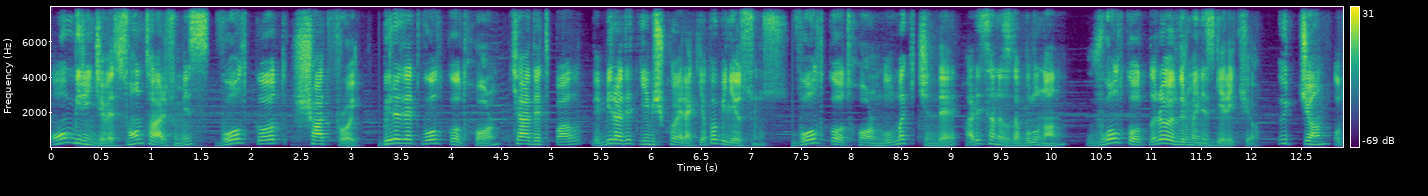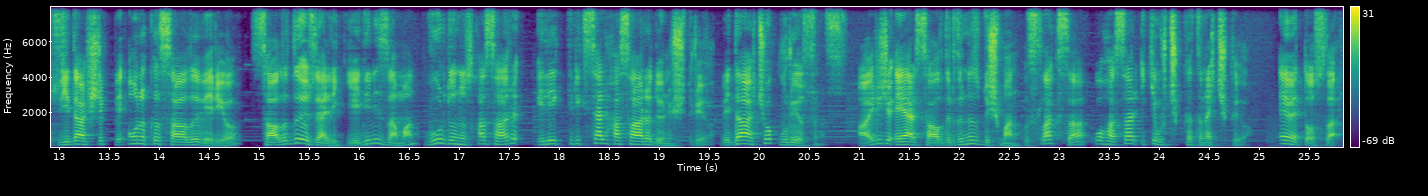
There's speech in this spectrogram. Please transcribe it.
11. ve son tarifimiz Volt God Shotfruit. 1 adet Volt Gold Horn, 2 adet bal ve 1 adet yemiş koyarak yapabiliyorsunuz. Volt Gold Horn bulmak için de haritanızda bulunan Volt Gold'ları öldürmeniz gerekiyor. 3 can, 37 açlık ve 10 akıl sağlığı veriyor. Sağladığı özellik yediğiniz zaman vurduğunuz hasarı elektriksel hasara dönüştürüyor ve daha çok vuruyorsunuz. Ayrıca eğer saldırdığınız düşman ıslaksa bu hasar 2,5 katına çıkıyor. Evet dostlar,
